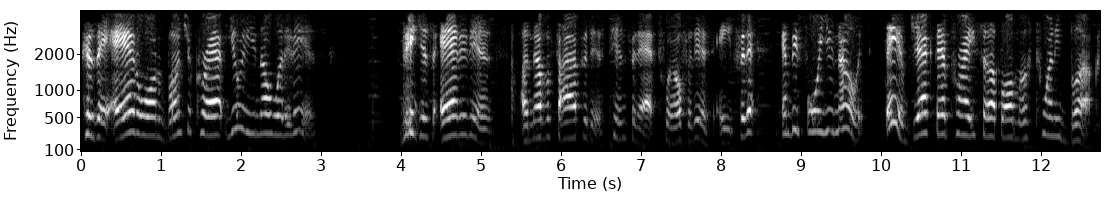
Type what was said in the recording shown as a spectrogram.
because they add on a bunch of crap. You don't even know what it is. They just add it in. Another five for this, ten for that, twelve for this, eight for that. And before you know it, they have jacked that price up almost 20 bucks.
